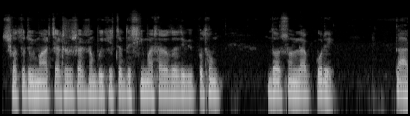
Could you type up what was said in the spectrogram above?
সতেরোই মার্চ আঠেরোশো আটানব্বই খ্রিস্টাব্দে সীমা সারদা দেবী প্রথম দর্শন লাভ করে তার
